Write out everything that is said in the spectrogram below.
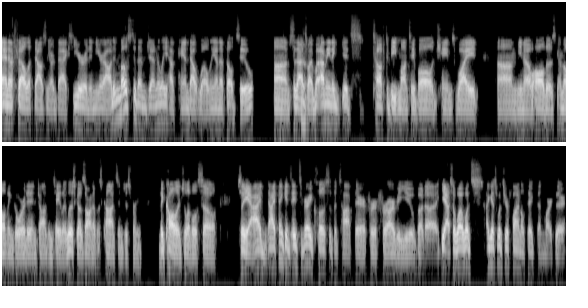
NFL, a thousand yard backs year in and year out. And most of them generally have panned out well in the NFL too. Um, so that's yeah. why. But I mean, it, it's tough to beat Montee Ball, James White, um, you know, all those Melvin Gordon, Jonathan Taylor. List goes on at Wisconsin just from the college level. So, so yeah, I I think it's it's very close at the top there for for RBU. But uh, yeah. So what what's I guess what's your final pick then, Mark? There.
